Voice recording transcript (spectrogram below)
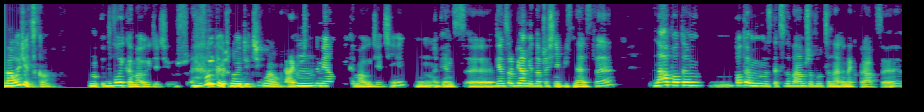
małe dziecko? Dwójkę małych dzieci już. Dwójkę już małych dzieci, wow. Tak, mm. miałam dwójkę małych dzieci, mm, więc, e, więc robiłam jednocześnie biznesy. No a potem, potem zdecydowałam, że wrócę na rynek pracy.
